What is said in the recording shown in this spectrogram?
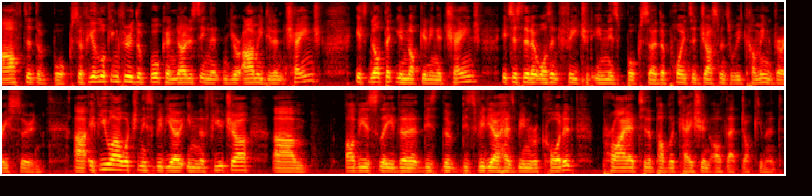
after the book. So if you're looking through the book and noticing that your army didn't change, it's not that you're not getting a change, it's just that it wasn't featured in this book. So the points adjustments will be coming very soon. Uh, if you are watching this video in the future, um, obviously the this the, this video has been recorded prior to the publication of that document.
